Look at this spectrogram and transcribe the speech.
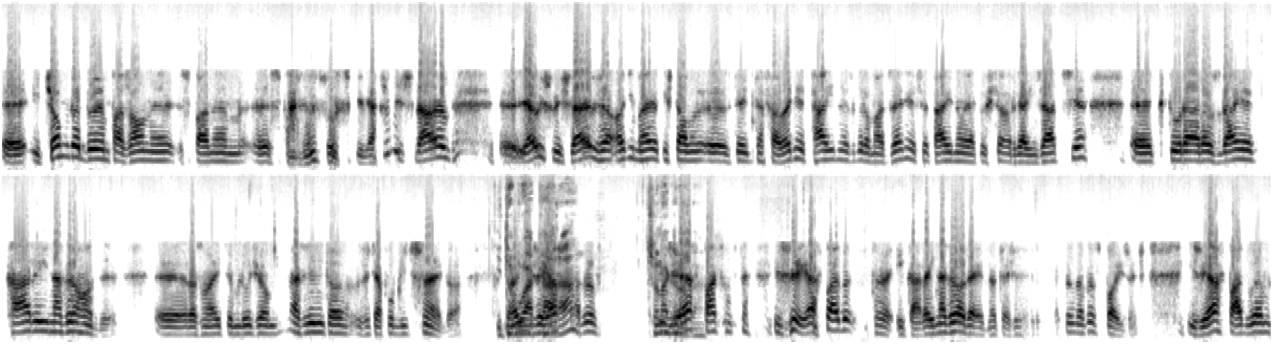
e, i ciągle byłem parzony z panem, e, z panem Suskim. Ja już myślałem, e, ja już myślałem, że oni mają jakieś tam w tej TVN-ie tajne zgromadzenie, czy tajną jakąś tam organizację, która rozdaje kary i nagrody rozmaitym ludziom, nazwijmy to życia publicznego. I to No była ja kara? w- Czy że ja nagroda? wpadłem te, że ja wpadłem, i kara i nagroda jednocześnie, to na to spojrzeć. I że ja wpadłem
